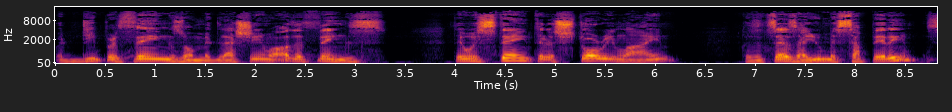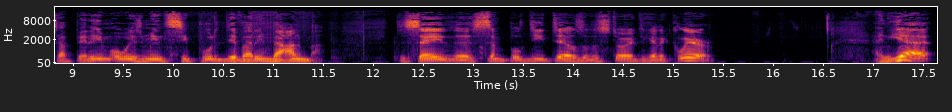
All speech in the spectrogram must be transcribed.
or deeper things or midrashim or other things. They were staying to the storyline because it says ayu mesaperim. Saperim always means sipur devarim ba'alma to say the simple details of the story to get it clear. And yet,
